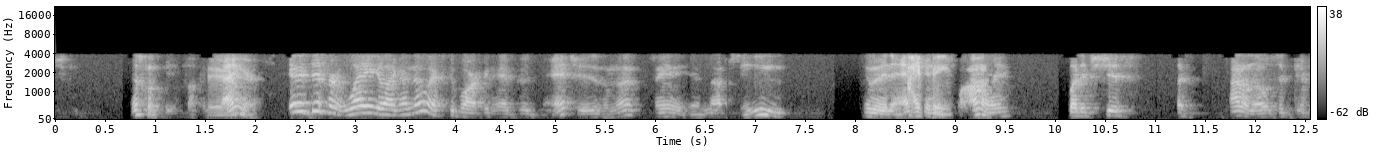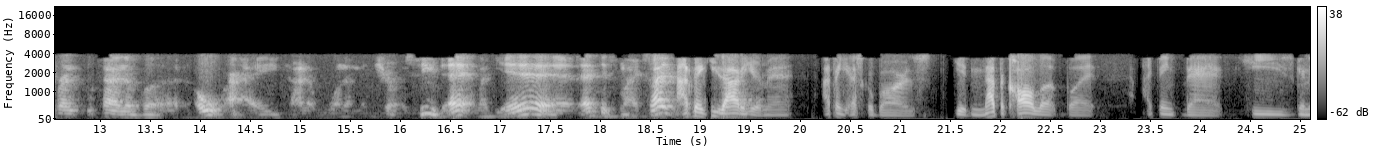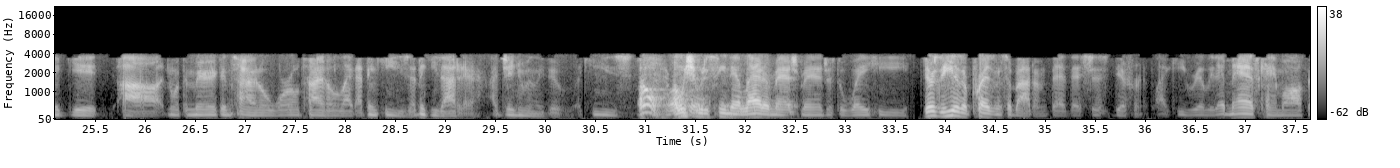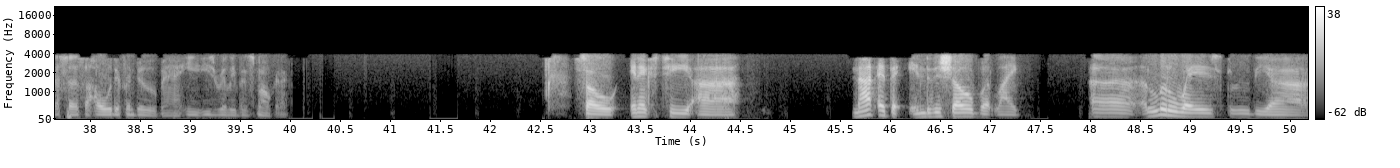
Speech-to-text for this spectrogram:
that's going to be a fucking Yeah. banger. In a different way, like I know Escobar can have good matches. I'm not saying I'm not seen him in action. think- it's fine, but it's just a, I don't know. It's a different kind of uh, oh, I kind of want to make sure I see that. Like yeah, that gets my excitement. I think he's out of here, man. I think Escobar's getting not the call up, but I think that he's gonna get uh North American title, world title. Like I think he's I think he's out of there. I genuinely do. Like he's Oh, I wish you would have seen that ladder match, man. Just the way he there's he has a presence about him that that's just different. Like he really that mask came off. That's that's a whole different dude, man. He he's really been smoking it. So NXT, uh, not at the end of the show, but like uh, a little ways through the uh,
